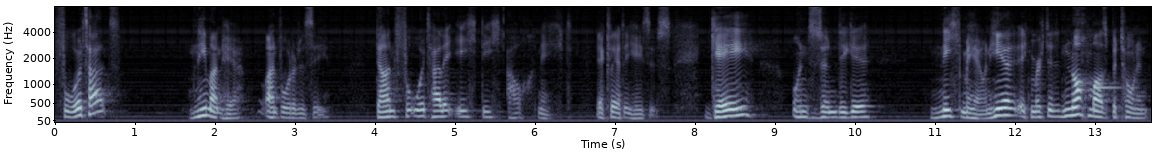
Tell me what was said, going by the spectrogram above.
verurteilt? Niemand, Herr, antwortete sie dann verurteile ich dich auch nicht, erklärte Jesus. Geh und sündige nicht mehr. Und hier, ich möchte nochmals betonen,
